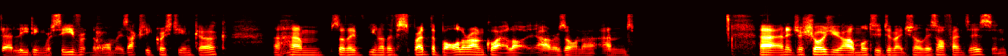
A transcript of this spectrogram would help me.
their leading receiver at the moment is actually Christian Kirk. Um, so they've you know they've spread the ball around quite a lot, Arizona, and Uh, and it just shows you how multi-dimensional this offense is, and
